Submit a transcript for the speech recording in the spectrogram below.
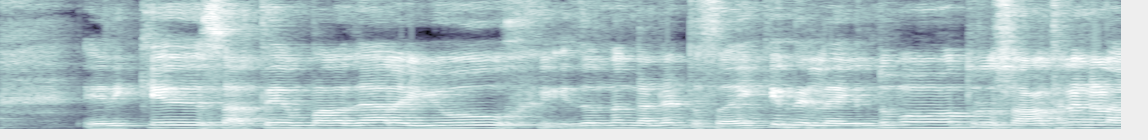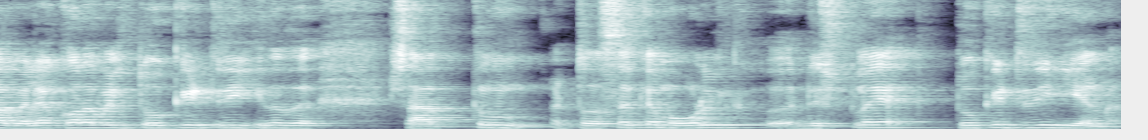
എനിക്ക് സത്യം പറഞ്ഞാൽ അയ്യോ ഇതൊന്നും കണ്ടിട്ട് സഹിക്കുന്നില്ല. എന്തുമാത്രം സാധനങ്ങളാണ് വിലക്കുറവിൽ തൂക്കിയിട്ടിരിക്കുന്നത്. ഷർട്ടും ഡ്രസ്സൊക്കെ മുകളിൽ ഡിസ്പ്ലേ തൂക്കിയിട്ടിരിക്കുകയാണ്.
